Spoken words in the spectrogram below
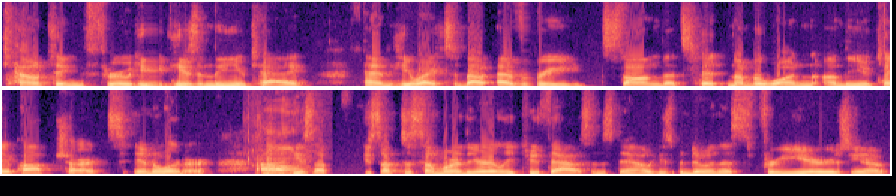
counting through. He, he's in the UK, and he writes about every song that's hit number one on the UK pop charts in order. Uh, huh. Uh, he's up he's up to somewhere in the early 2000s now. He's been doing this for years, you know,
